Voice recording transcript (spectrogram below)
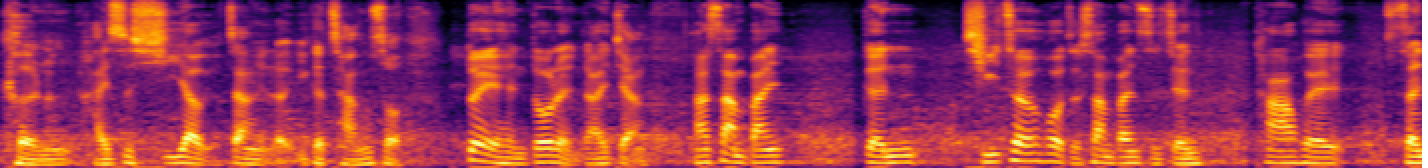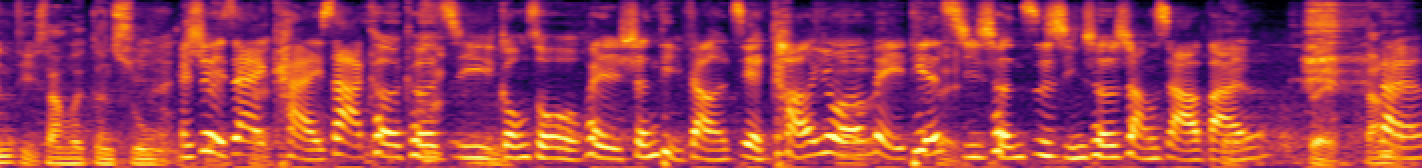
可能还是需要有这样的一个场所。对很多人来讲，他上班。跟骑车或者上班时间，他会身体上会更舒服。哎，所以在凯撒克科技工作会身体非常的健康，因为我们每天骑乘自行车上下班。对，当然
